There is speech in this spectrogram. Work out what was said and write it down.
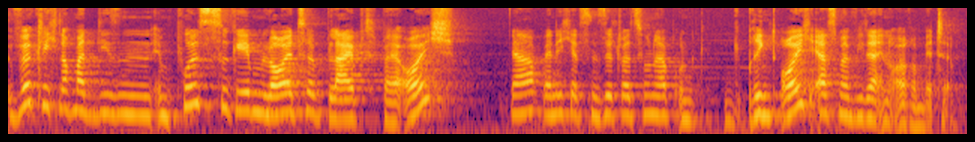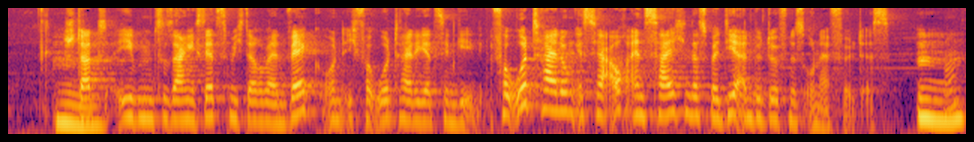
wirklich nochmal diesen Impuls zu geben, Leute, bleibt bei euch. Ja, wenn ich jetzt eine Situation habe und bringt euch erstmal wieder in eure Mitte. Mhm. Statt eben zu sagen, ich setze mich darüber hinweg und ich verurteile jetzt den Gegner. Verurteilung ist ja auch ein Zeichen, dass bei dir ein Bedürfnis unerfüllt ist. Mhm. Hm?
